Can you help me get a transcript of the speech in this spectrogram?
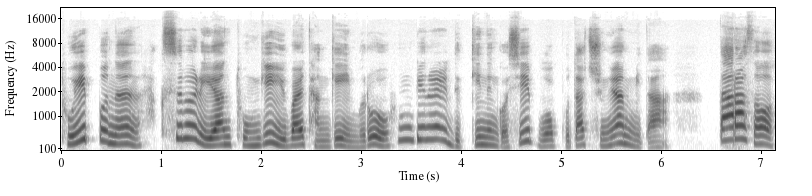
도입부는 학습을 위한 동기 유발 단계이므로 흥미를 느끼는 것이 무엇보다 중요합니다. 따라서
